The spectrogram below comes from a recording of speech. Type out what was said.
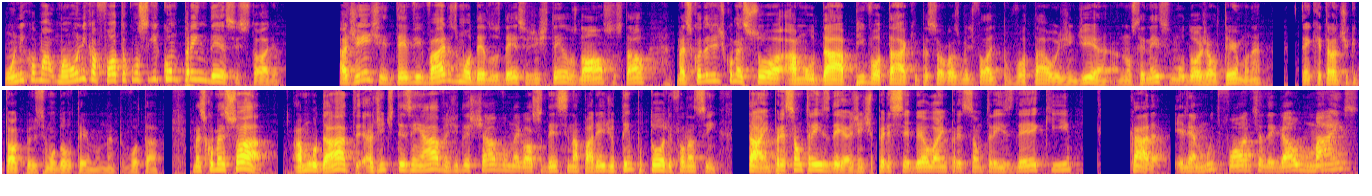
única uma, uma única foto, eu consegui compreender essa história. A gente teve vários modelos desses, a gente tem os nossos tal, mas quando a gente começou a mudar, a pivotar, que o pessoal gosta muito de falar de pivotar hoje em dia, não sei nem se mudou já o termo, né? Tem que entrar no TikTok para ver se mudou o termo, né? Pivotar. Mas começou a, a mudar, a gente desenhava, a gente deixava um negócio desse na parede o tempo todo e falando assim, tá, impressão 3D. A gente percebeu lá a impressão 3D que, cara, ele é muito forte, é legal, mas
